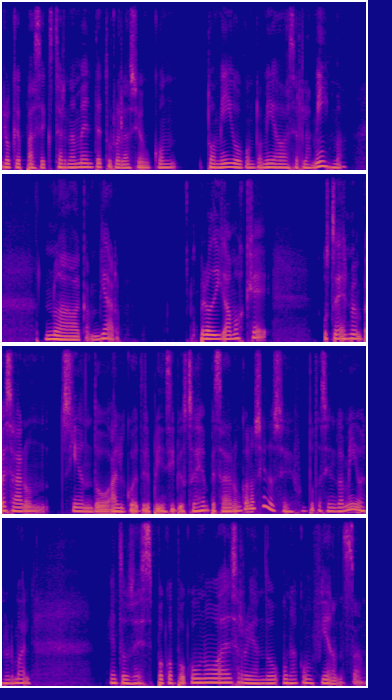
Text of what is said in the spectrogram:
lo que pase externamente, tu relación con tu amigo con tu amiga va a ser la misma. Nada va a cambiar. Pero digamos que ustedes no empezaron siendo algo desde el principio, ustedes empezaron conociéndose, fue puta siendo amigos, normal. Entonces, poco a poco uno va desarrollando una confianza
